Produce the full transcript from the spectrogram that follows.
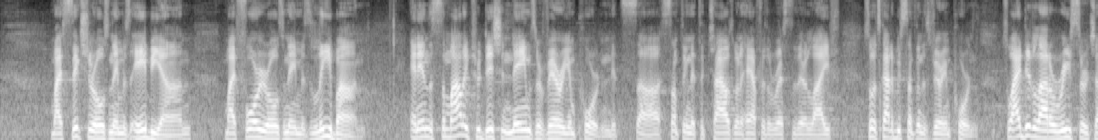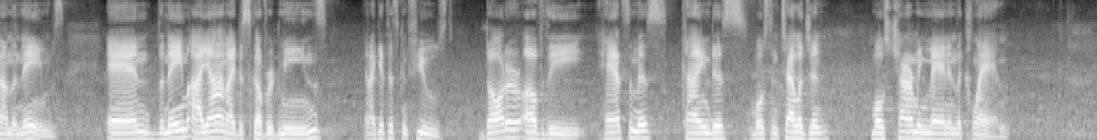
My six year old's name is Abian. My four year old's name is Liban. And in the Somali tradition, names are very important. It's uh, something that the child's going to have for the rest of their life. So it's got to be something that's very important. So I did a lot of research on the names. And the name Ayan I discovered means, and I get this confused, daughter of the handsomest, kindest, most intelligent, most charming man in the clan.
